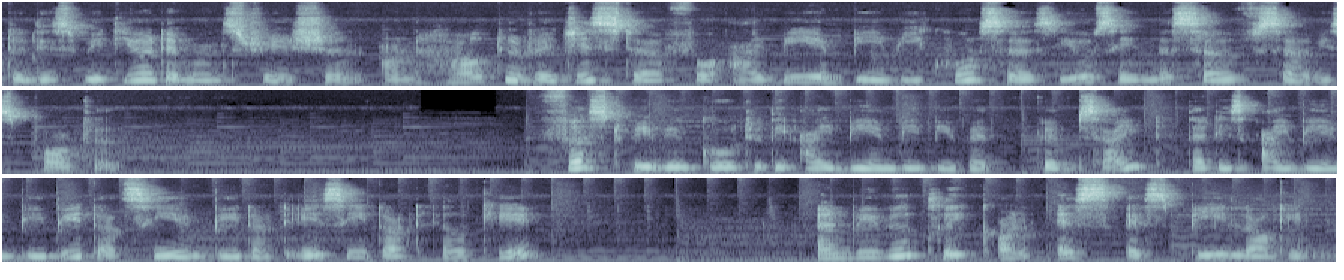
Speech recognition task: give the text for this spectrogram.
to this video demonstration on how to register for IBMBB courses using the self-service portal. First, we will go to the IBM web website that is ibmbb.cmb.ac.lk and we will click on SSP login.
